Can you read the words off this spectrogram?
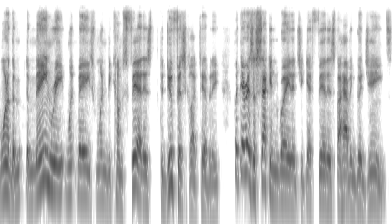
one of the, the main re- ways one becomes fit is to do physical activity. But there is a second way that you get fit is by having good genes.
